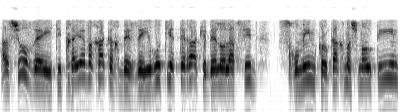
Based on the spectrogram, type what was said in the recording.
אז שוב, היא תתחייב אחר כך בזהירות יתרה כדי לא להפסיד סכומים כל כך משמעותיים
